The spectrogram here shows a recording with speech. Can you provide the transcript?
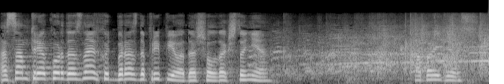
А сам три аккорда знает, хоть бы раз до припева дошел, так что не. Обойдемся.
